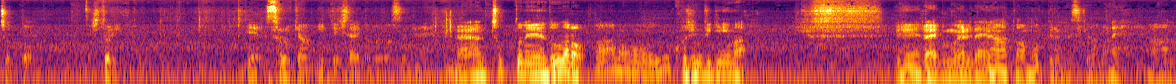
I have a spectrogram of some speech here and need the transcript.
ちょっと1人でソロキャン行ってきたいと思いますんでね。ちょっとねどうだろう。あの個人的には、えー、ライブもやりたいなとは思ってるんですけどもね。あの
